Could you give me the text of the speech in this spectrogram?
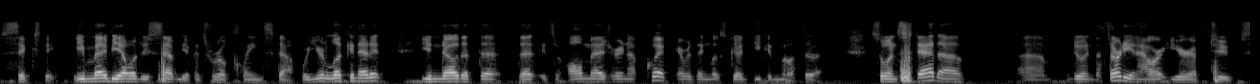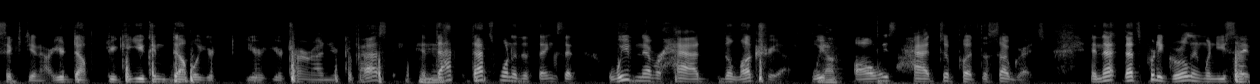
60. You may be able to do 70 if it's real clean stuff. Where you're looking at it, you know that the that it's all measuring up quick, everything looks good, you can mow through it. So instead of um, doing the 30 an hour, you're up to 60 an hour. You're double. You can, you can double your your your turnaround, your capacity, and mm-hmm. that that's one of the things that we've never had the luxury of. We've yeah. always had to put the subgrades, and that that's pretty grueling when you say,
